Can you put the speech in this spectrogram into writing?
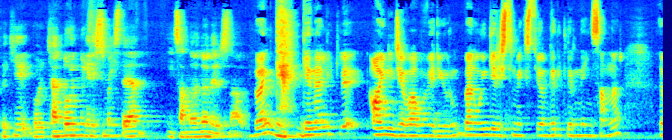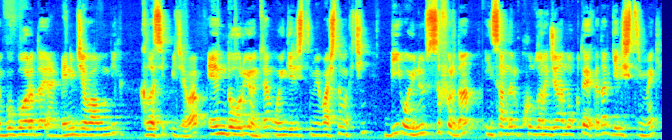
Peki böyle kendi oyununu geliştirmek isteyen insanlara ne önerirsin abi? Ben genellikle aynı cevabı veriyorum. Ben oyun geliştirmek istiyorum dediklerinde insanlar. E, Bu bu arada yani benim cevabım değil, klasik bir cevap. En doğru yöntem oyun geliştirmeye başlamak için bir oyunu sıfırdan insanların kullanacağı noktaya kadar geliştirmek.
